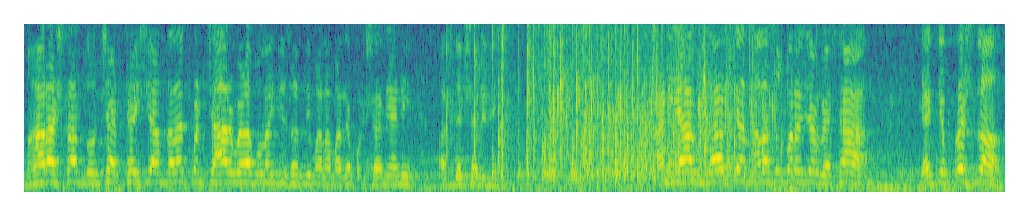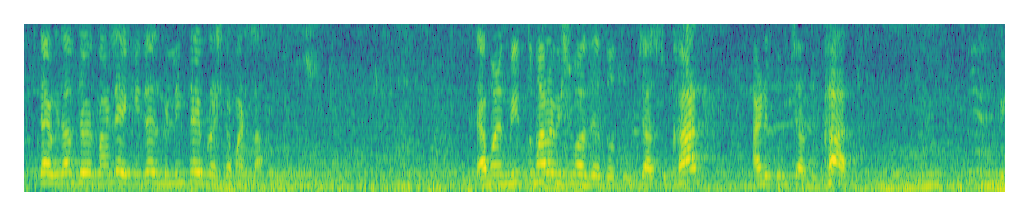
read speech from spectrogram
महाराष्ट्रात दोनशे अठ्ठ्याऐंशी आमदार आहेत पण चार वेळा बोलायची संधी मला माझ्या पक्षाने आणि अध्यक्षांनी दिली. आणि या विधानच्या नालासोपाराच्या व्यथा यांचे प्रश्न त्या विधानसभेत मांडले एकेचाळीस बिल्डिंगचाही प्रश्न मांडला. त्यामुळे मी तुम्हाला विश्वास देतो तुमच्या सुखात आणि तुमच्या दुःखात. मी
